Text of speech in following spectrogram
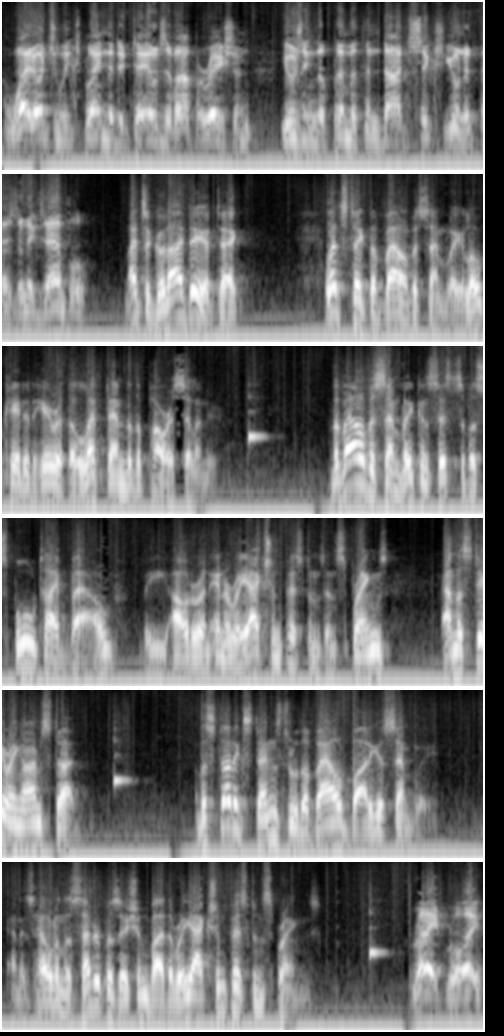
Why don't you explain the details of operation using the Plymouth and Dodge 6 unit as an example? That's a good idea, Tech. Let's take the valve assembly located here at the left end of the power cylinder. The valve assembly consists of a spool-type valve, the outer and inner reaction pistons and springs, and the steering arm stud. The stud extends through the valve body assembly and is held in the center position by the reaction piston springs. Right, Roy.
